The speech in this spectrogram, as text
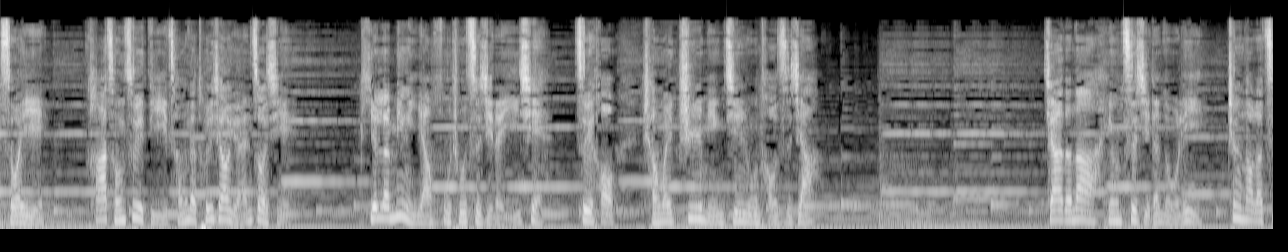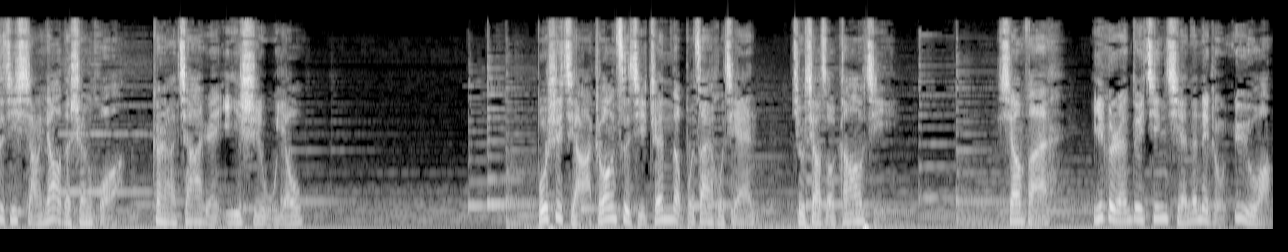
所以，他从最底层的推销员做起，拼了命一样付出自己的一切，最后成为知名金融投资家。加德纳用自己的努力挣到了自己想要的生活，更让家人衣食无忧。不是假装自己真的不在乎钱，就叫做高级。相反，一个人对金钱的那种欲望，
